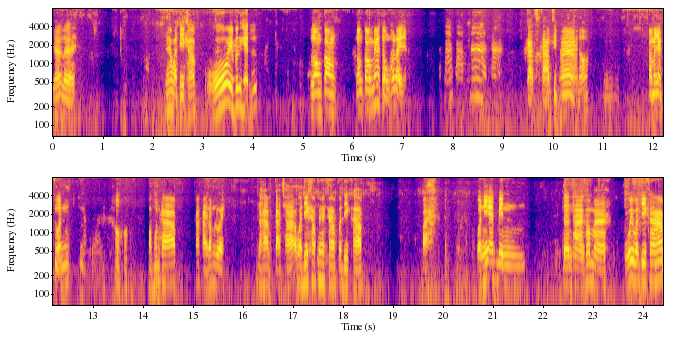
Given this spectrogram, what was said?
เยอะเลยเนี่ยสวัสดีครับ โอ้ยเพิ่งเห็น ลองกอง ลองกองแม่ส่งเท่าไหร่เนี่ยสามสามห้าจ้ะกัดสามสิบห้าเนาะเอามาจากสวน ขอบคุณครับค้าขายร่ำรวยนะครับกาช้าสวัสดีครับแม่ครับสวัสดีครับไปวันนี้แอดมินเดินทางเข้ามาอุ้ยสวัสดีครับ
